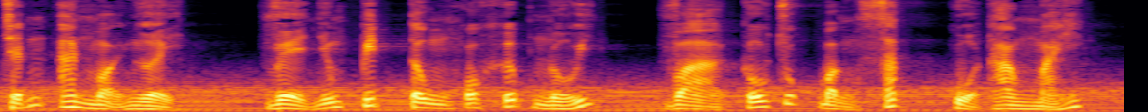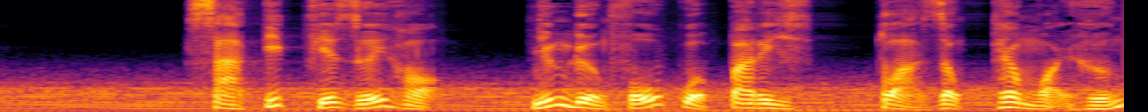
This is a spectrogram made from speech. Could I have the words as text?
chấn an mọi người về những piston có khớp nối và cấu trúc bằng sắt của thang máy. Xa tít phía dưới họ, những đường phố của Paris tỏa rộng theo mọi hướng.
